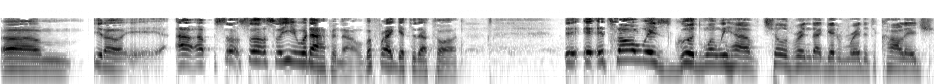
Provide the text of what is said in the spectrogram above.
um, you know, I, I, so, so, so here what happened now, before I get to that thought. It, it's always good when we have children that get ready to college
